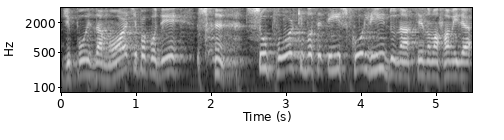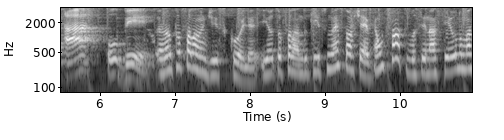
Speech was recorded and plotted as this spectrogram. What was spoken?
depois da morte para poder supor que você tenha escolhido nascer numa família A ou B. Eu não tô falando de escolha, e eu tô falando que isso não é sorte, é, é um fato. Você nasceu numa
